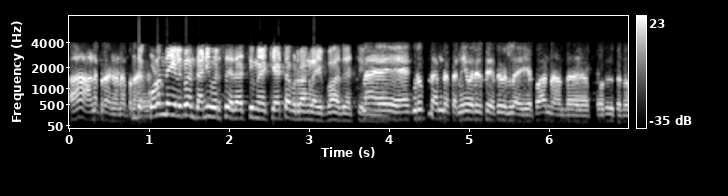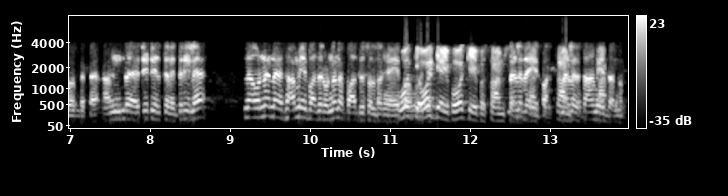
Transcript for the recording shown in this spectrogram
ஆ அனுப்புறாங்க அனுப்புறாங்க. குழந்தைகளுக்கு தனி வருஷம் ஏதாச்சும் கேட்டா விடுறாங்களா இப்போ அது என் குரூப்ல அந்த தனி வரிசை எதுவும் இல்லை ஐயப்பா. நான் அந்த பொது வந்துட்டேன். அந்த டீட்டெயில்ஸ் எனக்கு தெரியல. நான் ஒன்று நான் சாமியை பார்த்துட்டு ஒன்று நான் பார்த்து சொல்கிறேங்க ஓகே ஓகே இப்போ ஓகே இப்போ சாமி நல்லது ஐயப்பா. நல்லது, சாமியை தரணும்.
